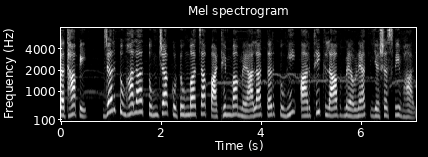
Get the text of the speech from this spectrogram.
तथापि जर तुम्हाला तुमच्या कुटुंबाचा पाठिंबा मिळाला तर तुम्ही आर्थिक लाभ मिळवण्यात यशस्वी व्हाल.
